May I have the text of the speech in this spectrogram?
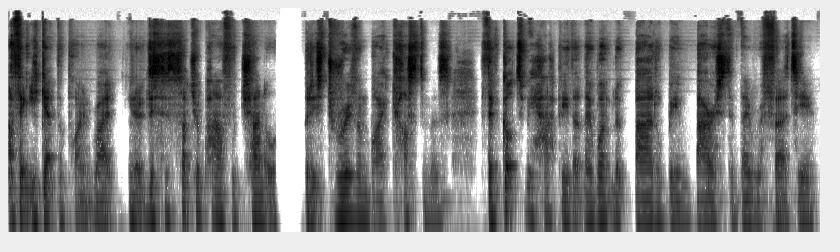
I think you get the point, right? You know, this is such a powerful channel, but it's driven by customers. They've got to be happy that they won't look bad or be embarrassed if they refer to you.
